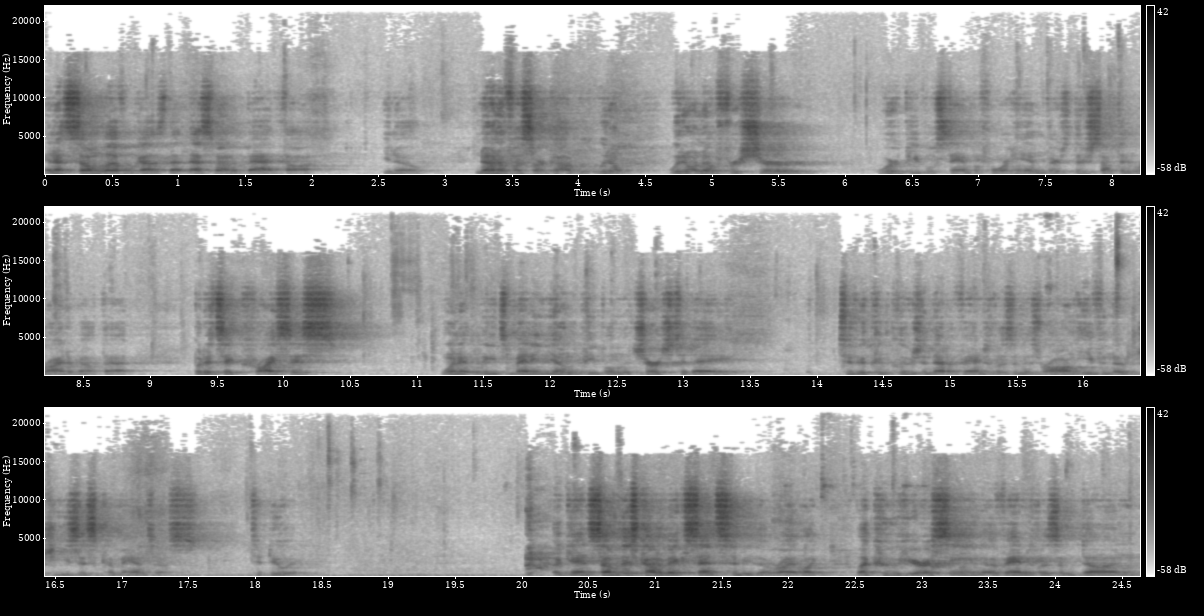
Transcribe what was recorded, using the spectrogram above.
And at some level, guys, that, that's not a bad thought. You know, none of us are God. We, we, don't, we don't know for sure where people stand before Him. There's, there's something right about that. But it's a crisis when it leads many young people in the church today to the conclusion that evangelism is wrong, even though Jesus commands us to do it. Again, some of this kind of makes sense to me, though, right? Like, like who here has seen evangelism done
